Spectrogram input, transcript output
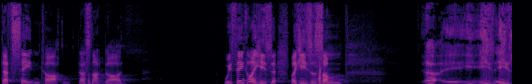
that's Satan talking. That's not God. We think like he's a, like he's a, some uh, he, he's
